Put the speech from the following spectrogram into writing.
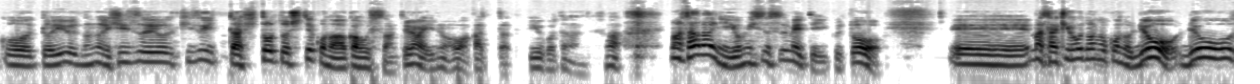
校というのの礎を築いた人として、この赤星さんというのがいるのが分かったということなんですが、まあ、さらに読み進めていくと、えー、まあ、先ほどのこの寮、寮、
